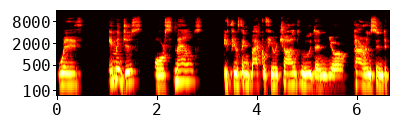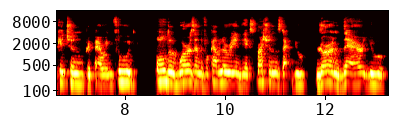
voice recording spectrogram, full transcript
with images or smells. If you think back of your childhood and your parents in the kitchen preparing food, all the words and the vocabulary and the expressions that you learn there, you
